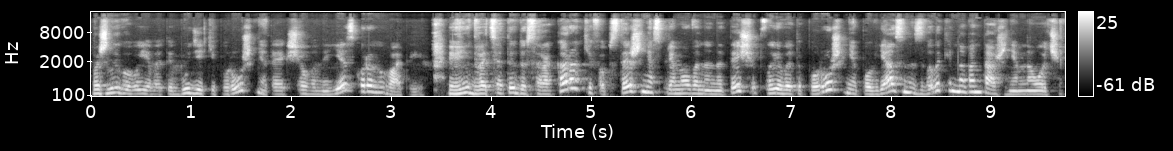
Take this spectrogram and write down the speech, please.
Важливо виявити будь-які порушення та якщо вони є, скоригувати їх. Від 20 до 40 років обстеження спрямоване на те, щоб виявити порушення пов'язане з великим навантаженням на очі,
